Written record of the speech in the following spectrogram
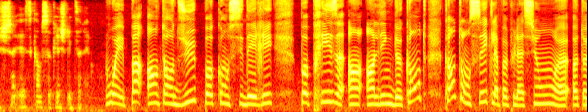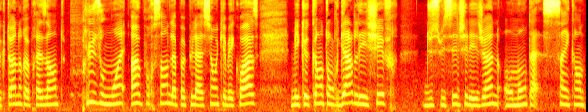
C'est comme ça que je le dirais. Oui, pas entendues, pas considérées, pas prises en, ligne de compte. Quand on sait que la population autochtone représente plus ou moins 1% de la population québécoise, mais que quand on regarde les chiffres, du suicide chez les jeunes, on monte à 50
